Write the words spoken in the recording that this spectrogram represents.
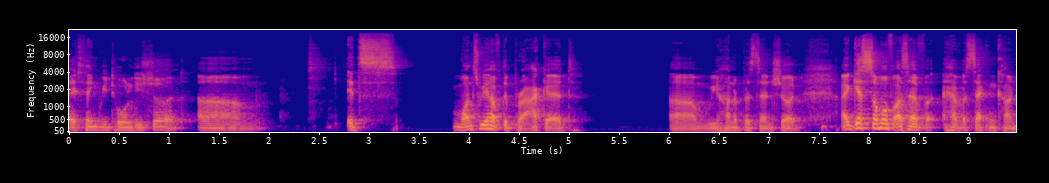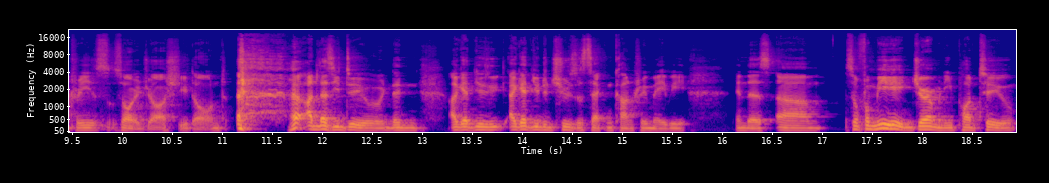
I think we totally should. Um, it's once we have the bracket, um, we hundred percent should. I guess some of us have have a second country. Sorry, Josh, you don't. Unless you do, then I get you. I get you to choose a second country maybe in this. Um, so for me, Germany pot two.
